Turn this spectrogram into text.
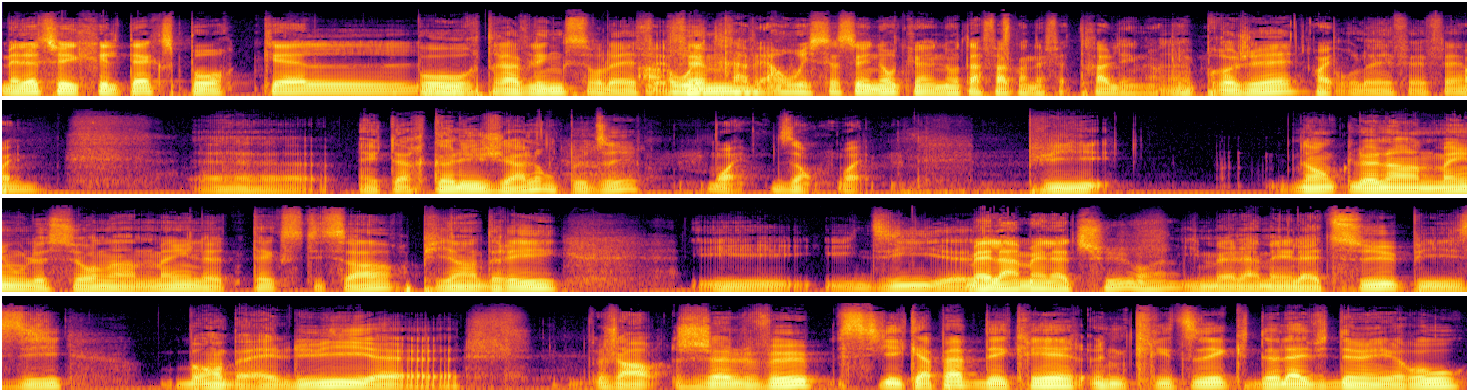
Mais là, tu as écrit le texte pour quel... Pour Travelling sur le Ah, FFM. oui, Travel- ah oui, ça, c'est une autre, une autre affaire qu'on a faite. Traveling. un projet pour le FFM. Ouais. Euh, intercollégial, on peut dire. Ouais, disons, ouais. Puis, donc, le lendemain ou le surlendemain, le texte, il sort. Puis André, il, il dit... euh, Mets la main là-dessus, ouais. il met la main là-dessus, puis il se dit, bon, ben lui, euh, genre, je le veux, s'il est capable d'écrire une critique de la vie d'un héros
